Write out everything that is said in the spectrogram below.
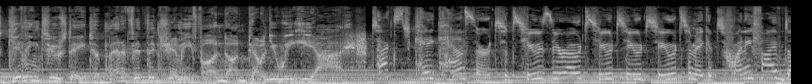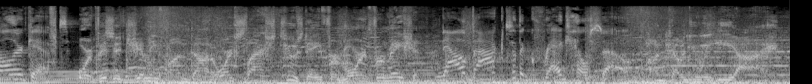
Giving Tuesday to benefit the Jimmy Fund on WEEI. Text K Cancer to 20222 to make a $25 gift. Or visit jimmyfund.org slash Tuesday for more information Now back to the Greg Hill Show. on WEEI.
